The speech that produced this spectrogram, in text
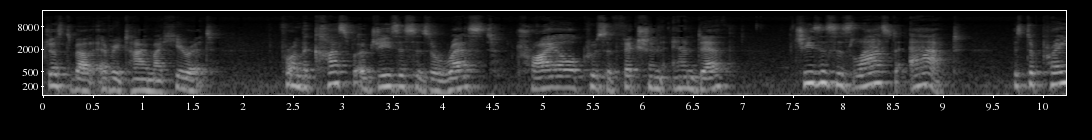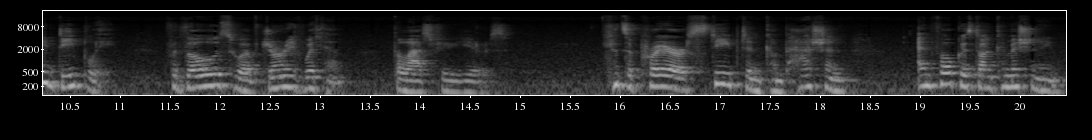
just about every time I hear it. For on the cusp of Jesus' arrest, trial, crucifixion, and death, Jesus' last act is to pray deeply for those who have journeyed with him the last few years. It's a prayer steeped in compassion and focused on commissioning,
